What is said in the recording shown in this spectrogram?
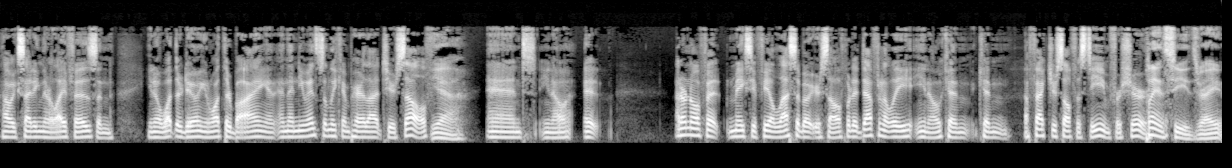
how exciting their life is and you know what they're doing and what they're buying, and, and then you instantly compare that to yourself, yeah and you know it. I don't know if it makes you feel less about yourself, but it definitely, you know, can can affect your self esteem for sure. plant seeds right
